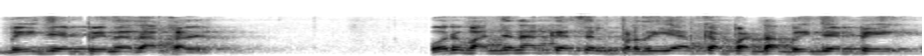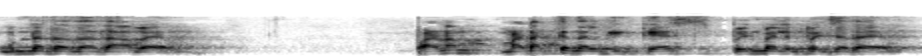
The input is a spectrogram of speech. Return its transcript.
ബി ജെ പി നേതാക്കൾ. ഒരു വഞ്ചനാ കേസിൽ പ്രതിയേർക്കപ്പെട്ട ബി ജെ പി ഉന്നത നേതാവ് പണം മടക്കി നൽകി കേസ് പിൻവലിപ്പിച്ചത്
